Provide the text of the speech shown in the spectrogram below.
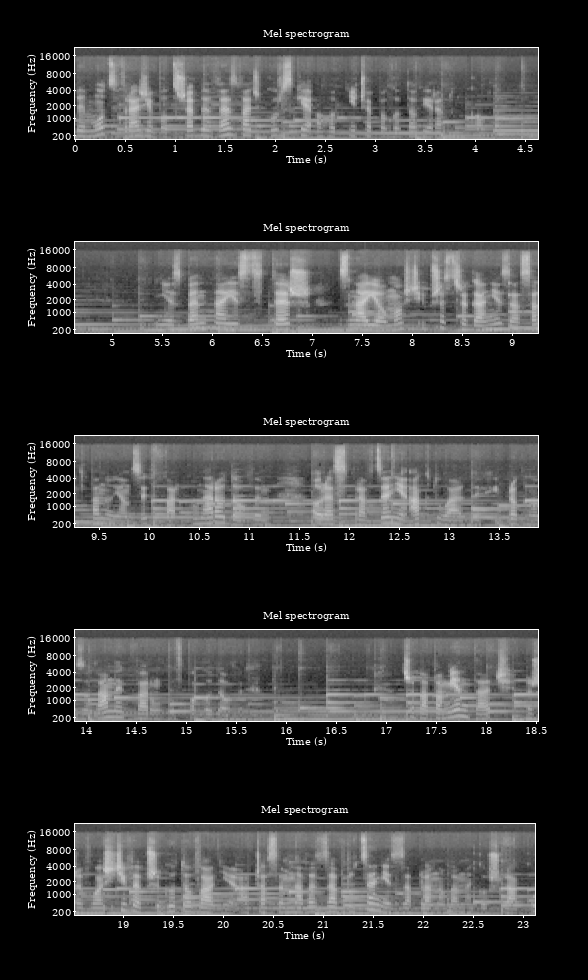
by móc w razie potrzeby wezwać górskie ochotnicze pogotowie ratunkowe. Niezbędna jest też znajomość i przestrzeganie zasad panujących w Parku Narodowym oraz sprawdzenie aktualnych i prognozowanych warunków pogodowych. Trzeba pamiętać, że właściwe przygotowanie, a czasem nawet zawrócenie z zaplanowanego szlaku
